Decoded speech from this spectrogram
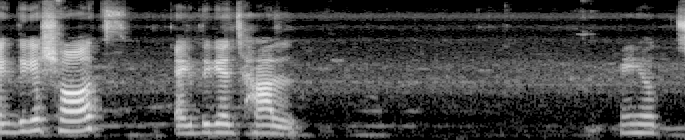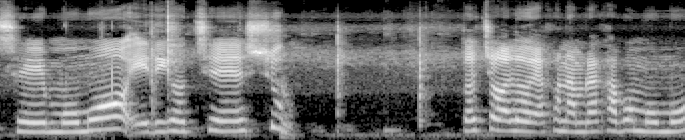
একদিকে সস একদিকে ঝাল। এই হচ্ছে মোমো এদিকে হচ্ছে স্যুপ তো চলো এখন আমরা খাব মোমো।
